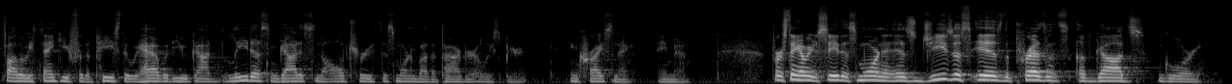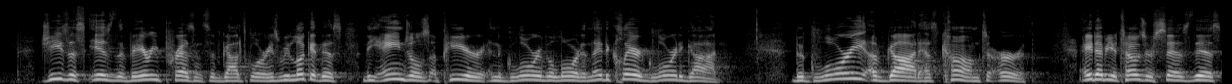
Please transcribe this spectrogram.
Father, we thank you for the peace that we have with you. God, lead us and guide us into all truth this morning by the power of your Holy Spirit. In Christ's name, amen. First thing I want you to see this morning is Jesus is the presence of God's glory. Jesus is the very presence of God's glory. As we look at this, the angels appear in the glory of the Lord and they declare glory to God. The glory of God has come to earth. A.W. Tozer says this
